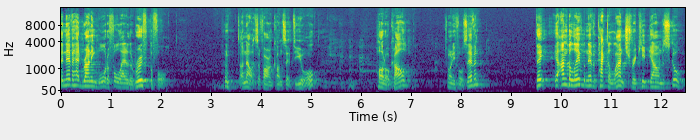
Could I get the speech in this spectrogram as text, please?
They never had running water fall out of the roof before. I know it's a foreign concept to you all. Hot or cold, 24 7. They, unbelievable, never packed a lunch for a kid going to school.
